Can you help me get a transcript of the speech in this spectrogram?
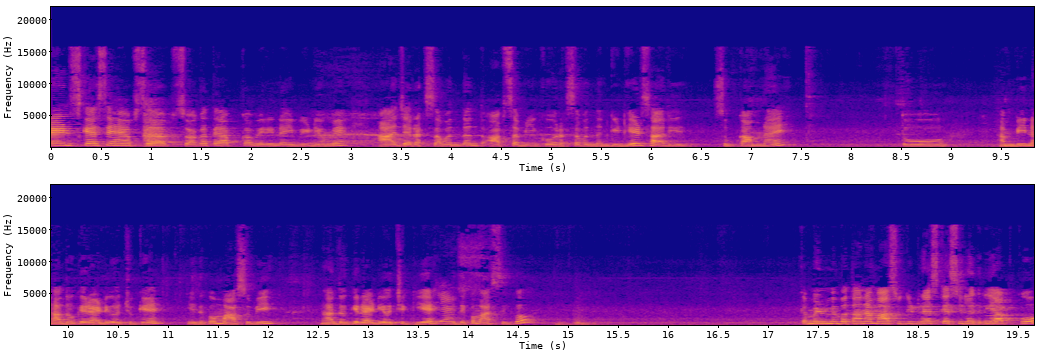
फ्रेंड्स कैसे हैं आप सब? स्वागत है आपका मेरी नई वीडियो में। आज है रक्षाबंधन तो आप सभी को रक्षाबंधन की ढेर सारी शुभकामनाएँ। तो हम भी नहा धो के रेडी हो चुके हैं। ये देखो मासू भी नहा धो के रेडी हो चुकी है। ये देखो मासी को। कमेंट में बताना मासू की ड्रेस कैसी लग रही है आपको।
